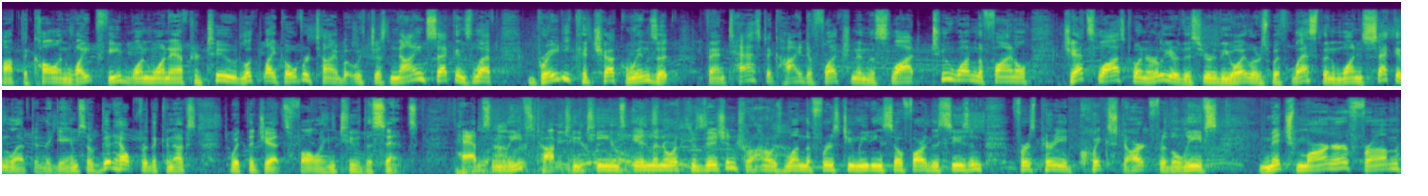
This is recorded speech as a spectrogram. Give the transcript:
off the Colin White feed, 1 1 after two. Looked like overtime, but with just nine seconds left, Brady Tkachuk wins it. Fantastic high deflection in the slot. 2 1 the final. Jets lost one earlier this year to the Oilers with less than one second left in the game, so good help for the Canucks with the Jets falling to the Sens. Habs and Leafs, top two teams in the North Division. Toronto's won the first two meetings so far this season. First period, quick start for the Leafs. Mitch Marner from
